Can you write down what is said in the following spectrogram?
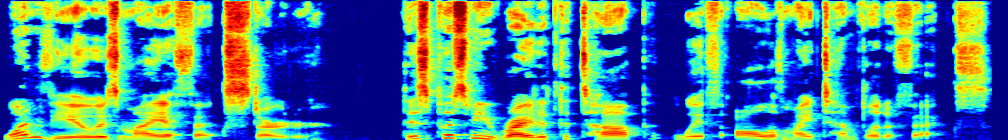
One view is my effects starter. This puts me right at the top with all of my template effects.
